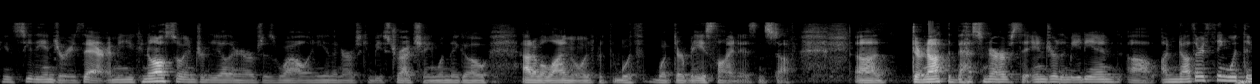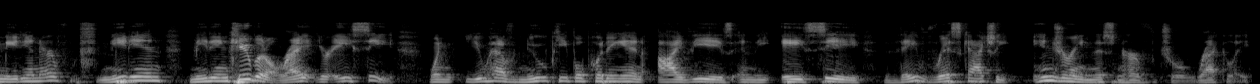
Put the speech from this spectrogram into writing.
You can see the injuries there. I mean, you can also injure the other nerves as well. Any of the nerves can be stretching when they go out of alignment with, with, with what their baseline is and stuff. Uh, they're not the best nerves to injure the median. Uh, another thing with the median nerve, median, median cubital, right? Your AC. When you have new people putting in IVs in the AC, they risk actually injuring this nerve directly.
